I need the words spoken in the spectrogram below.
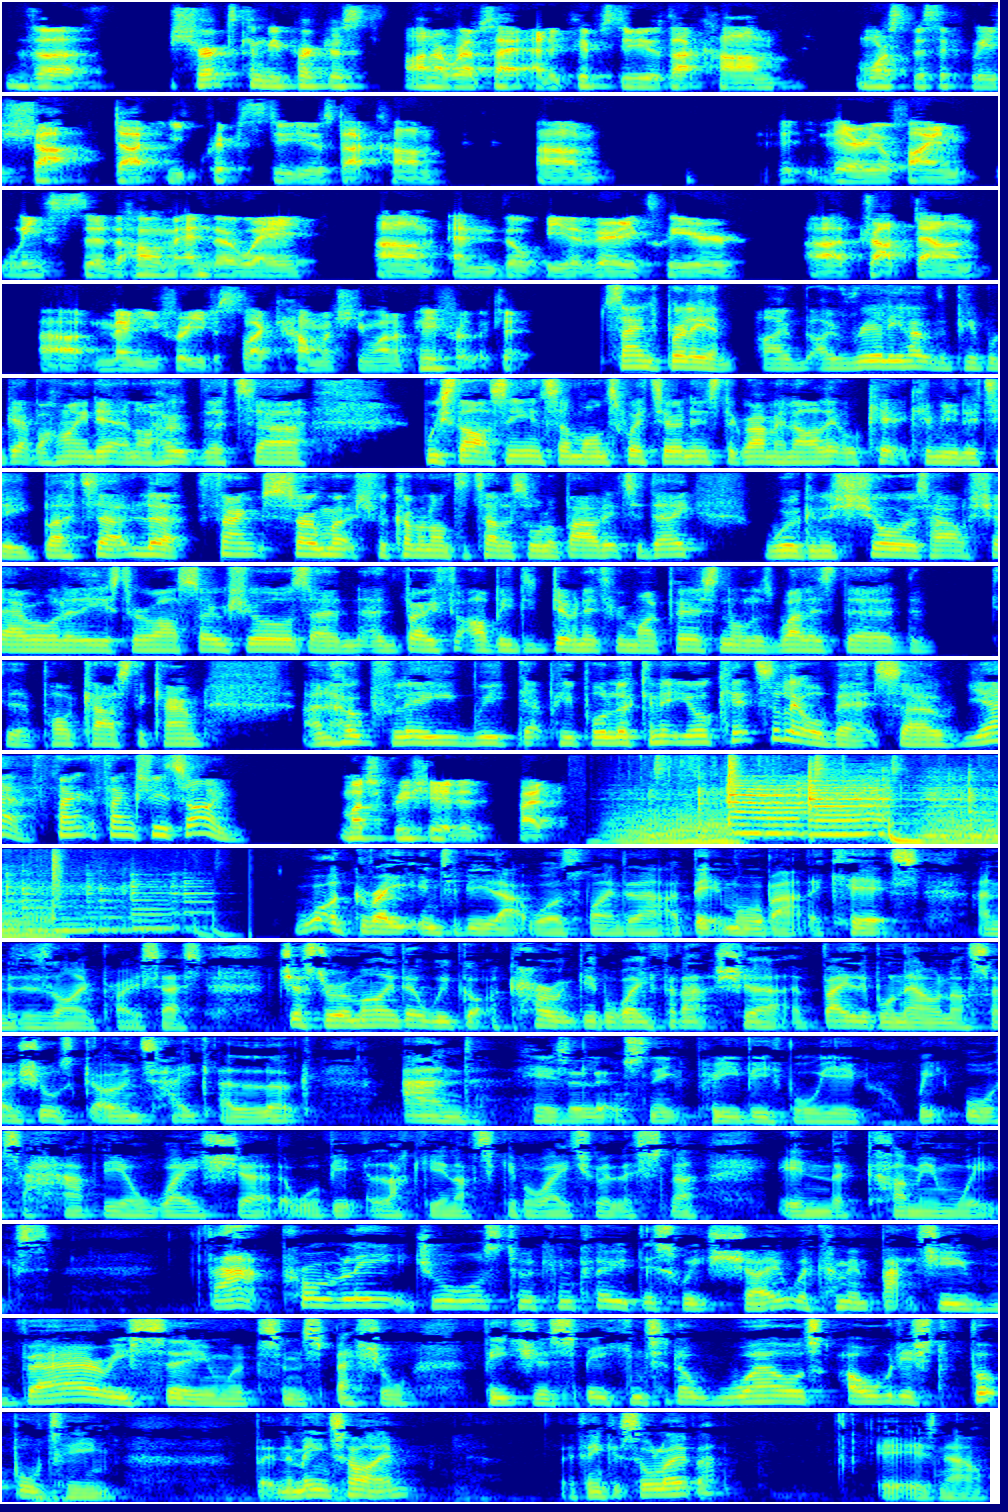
the shirts can be purchased on our website at equiptstudios.com, more specifically shop.equiptstudios.com. Um, there you'll find links to the home and the away, um, and there'll be a very clear uh, drop down uh, menu for you to select how much you want to pay for the kit. Sounds brilliant. I, I really hope that people get behind it, and I hope that uh, we start seeing some on Twitter and Instagram in our little kit community. But uh, look, thanks so much for coming on to tell us all about it today. We're going to sure as hell share all of these through our socials, and and both I'll be doing it through my personal as well as the the, the podcast account. And hopefully, we get people looking at your kits a little bit. So, yeah, thank, thanks for your time. Much appreciated. Bye. What a great interview that was, finding out a bit more about the kits and the design process. Just a reminder, we've got a current giveaway for that shirt available now on our socials. Go and take a look. And here's a little sneak preview for you. We also have the away shirt that we'll be lucky enough to give away to a listener in the coming weeks. That probably draws to a conclude this week's show. We're coming back to you very soon with some special features speaking to the world's oldest football team but in the meantime, they think it's all over. It is now.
